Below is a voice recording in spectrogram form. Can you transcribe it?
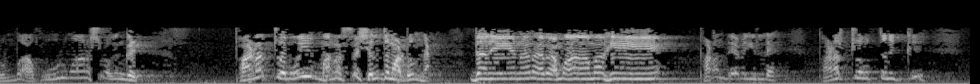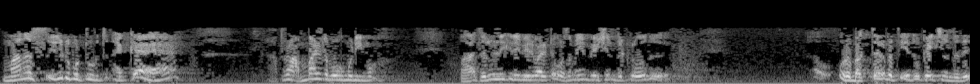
ரொம்ப அபூர்வமான ஸ்லோகங்கள். பணத்துல போய் மனசை செலுத்த மாட்டோம் தனேன ரமாமகே பணம் தேவையில்லை. பணத்துல ஒருத்தனுக்கு மனசு ஈடுபட்டு கொடுத்தனாக்க அப்புறம் அம்பாள்கிட்ட போக முடியுமோ? திருவள்ளிக்கிற வீர்வாள்கிட்ட ஒரு சமயம் பேசிட்டு இருக்கிற போது ஒரு பக்தரை பத்தி ஏதோ பேச்சு வந்தது.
